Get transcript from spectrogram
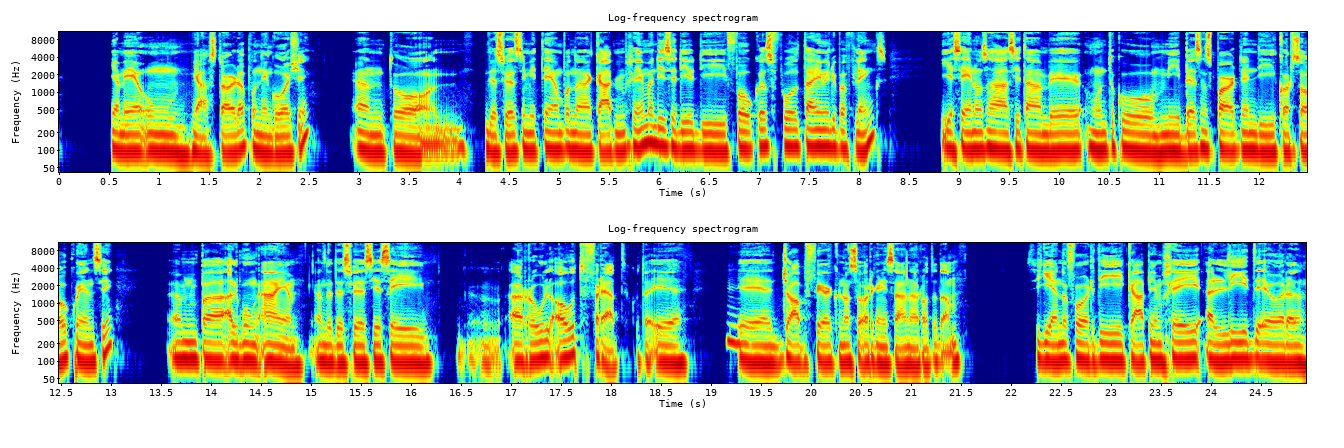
ja, me ja, startup, un negocio. Então, depois de meu tempo na KPMG, mas decidi de focus full time para Flinks. E esse nos assim também junto com meu business partner de Corso Quincy um, para algum ano. Então, depois esse a roll-out fred, kuta e, mm. e job fair kuno sa organizana Rotterdam. Siguiendo for di KPMG a lead e eh, ora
